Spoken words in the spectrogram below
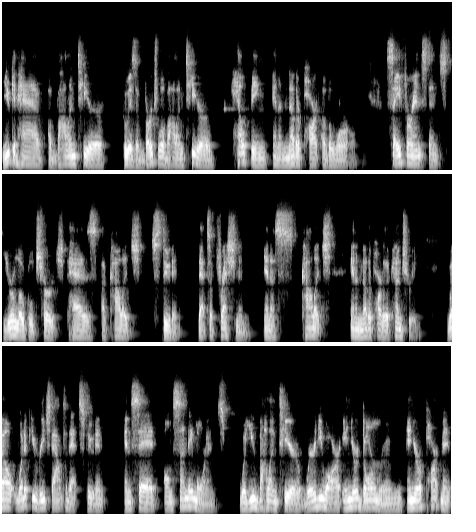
You can have a volunteer who is a virtual volunteer helping in another part of the world. Say, for instance, your local church has a college student that's a freshman in a college in another part of the country. Well, what if you reached out to that student and said, on Sunday mornings, will you volunteer where you are in your dorm room, in your apartment,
